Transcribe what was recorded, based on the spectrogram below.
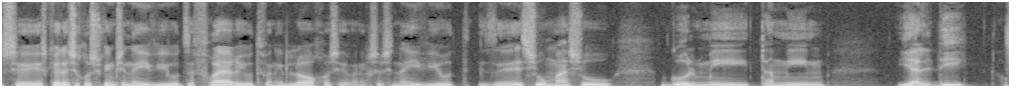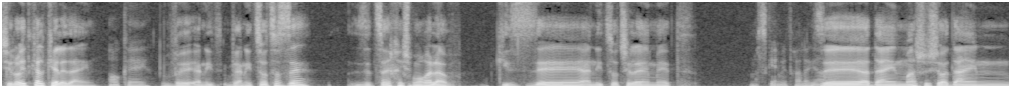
שיש כאלה שחושבים שנאיביות זה פראייריות, ואני לא חושב, אני חושב שנאיביות זה איזשהו משהו גולמי, תמים, ילדי, שלא יתקלקל עדיין. אוקיי. והני- והניצוץ הזה, זה צריך לשמור עליו, כי זה הניצוץ של האמת. מסכים איתך לגמרי. זה עדיין משהו שעדיין,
